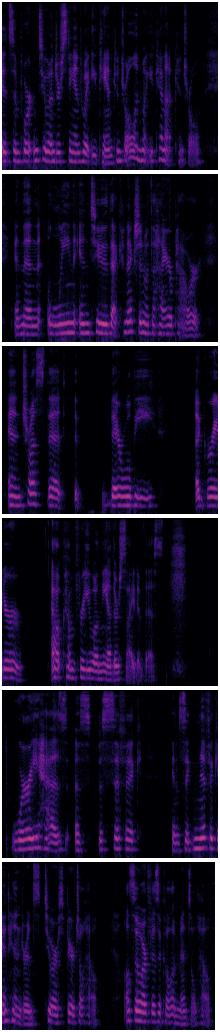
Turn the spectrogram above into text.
it's important to understand what you can control and what you cannot control. And then lean into that connection with a higher power and trust that uh, there will be a greater outcome for you on the other side of this. Worry has a specific and significant hindrance to our spiritual health, also our physical and mental health.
